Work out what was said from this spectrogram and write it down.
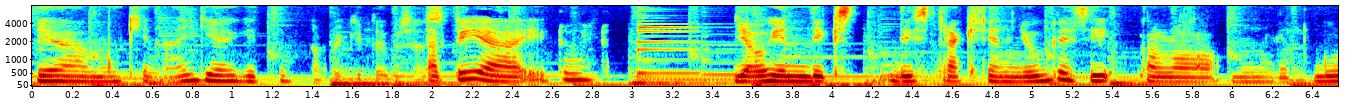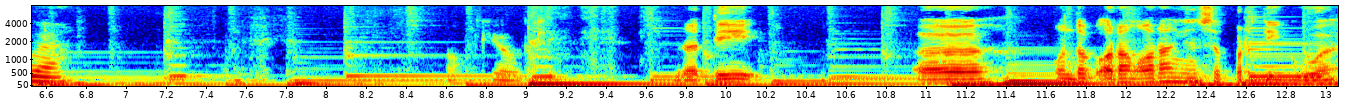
Ya mungkin aja gitu. Sampai kita bisa skip. tapi ya itu jauhin dis- distraction juga sih kalau menurut gue oke oke. Berarti eh untuk orang-orang yang seperti gua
